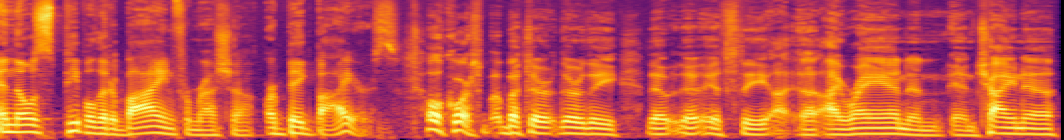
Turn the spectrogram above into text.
And those people that are buying from Russia are big buyers. Oh, of course, but they're they're the, the, the it's the uh, Iran and, and China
